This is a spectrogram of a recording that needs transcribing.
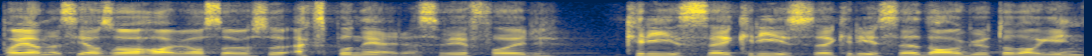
På ene sida så, vi altså, så eksponeres vi for krise, krise, krise dag ut og dag inn.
